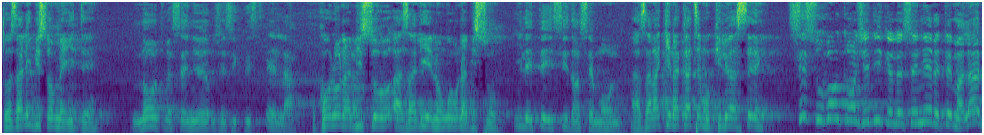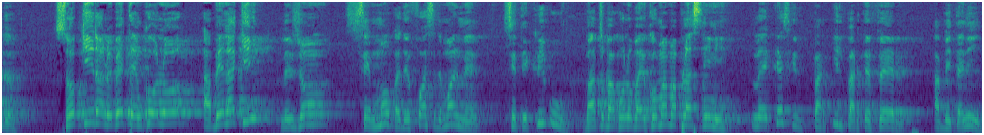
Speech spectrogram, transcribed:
tozali biso mei te Notre Seigneur Jésus-Christ est là. Il était ici dans ce monde. Si souvent quand je dis que le Seigneur était malade, les gens se moquent des fois, se demandent, mais c'est écrit où? Mais qu'est-ce qu'il part- il partait faire à Béthanie?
